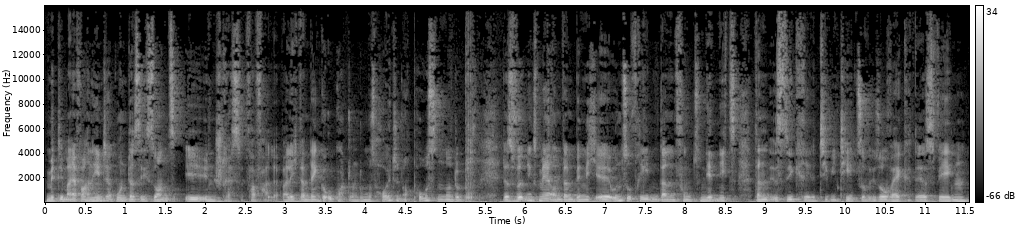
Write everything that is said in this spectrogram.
mit dem einfachen Hintergrund, dass ich sonst in Stress verfalle, weil ich dann denke, oh Gott, und du musst heute noch posten und pff, das wird nichts mehr und dann bin ich äh, unzufrieden, dann funktioniert nichts, dann ist die Kreativität sowieso weg. Deswegen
